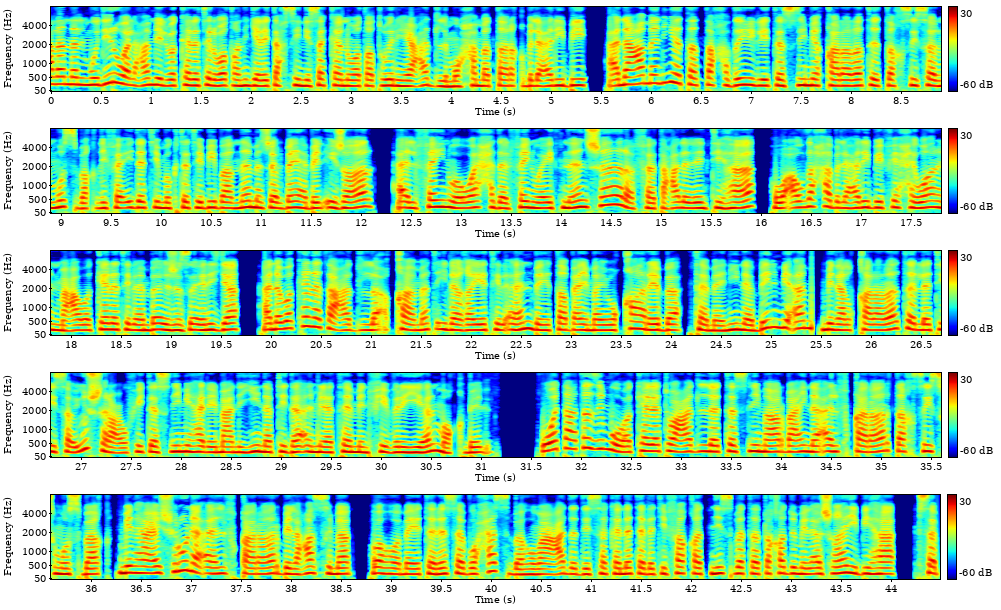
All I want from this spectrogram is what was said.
أعلن المدير العام للوكالة الوطنية لتحسين سكن وتطويره عدل محمد طارق بالعريبي أن عملية التحضير لتسليم قرارات التخصيص المسبق لفائدة مكتتبي برنامج البيع بالإيجار 2001-2002 شارفت على الانتهاء. وأوضح بالعريبي في حوار مع وكالة الأنباء الجزائرية أن وكالة عدل قامت إلى غاية الآن بطبع ما يقارب 80% من القرارات التي سيشرع في تسليمها للمعنيين ابتداء من الثامن فيفري المقبل. وتعتزم وكالة عدل تسليم 40 ألف قرار تخصيص مسبق منها 20 ألف قرار بالعاصمة وهو ما يتناسب حسبه مع عدد السكنات التي فاقت نسبة تقدم الأشغال بها 70%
